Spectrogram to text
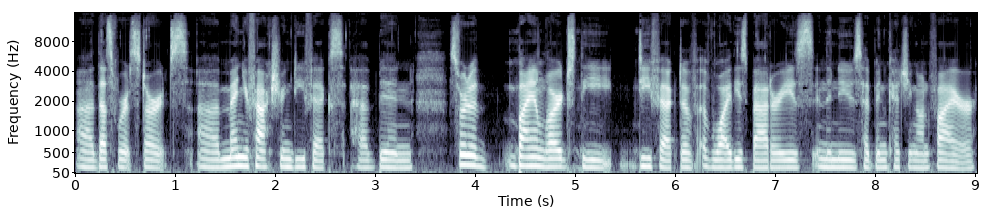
uh, that's where it starts. Uh, manufacturing defects have been sort of, by and large, the defect of, of why these batteries in the news have been catching on fire.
